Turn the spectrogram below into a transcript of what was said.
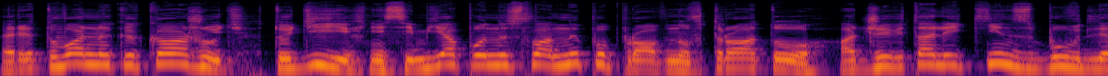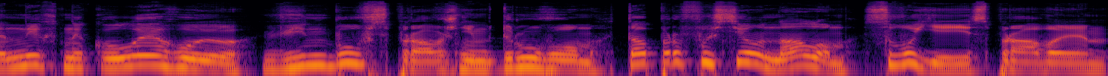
Рятувальники кажуть, тоді їхня сім'я понесла непоправну втрату, адже Віталій Кінц був для них не колегою. Він був справжнім другом та професіоналом своєї справи.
